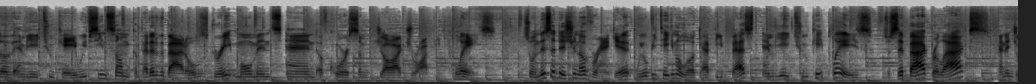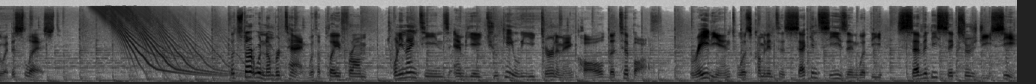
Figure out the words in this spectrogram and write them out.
of NBA 2K, we've seen some competitive battles, great moments, and of course, some jaw dropping plays. So, in this edition of Rank It, we will be taking a look at the best NBA 2K plays. So, sit back, relax, and enjoy this list. Let's start with number 10 with a play from 2019's NBA 2K League tournament called the Tip Off. Radiant was coming into second season with the 76ers GC.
